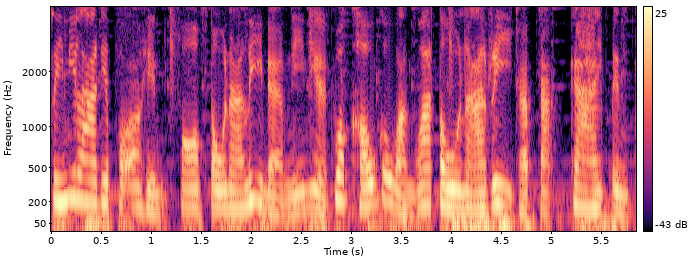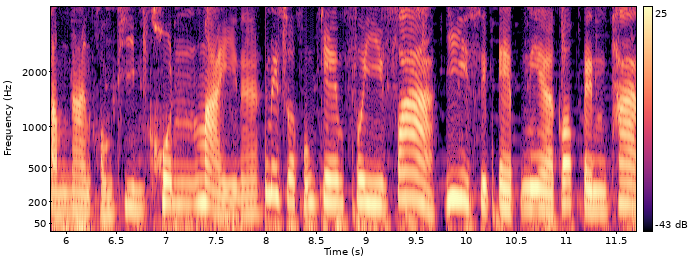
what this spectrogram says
ซีมิลานเนี่ยพอเห็นฟอร์มโตนารี่แบบนี้เนี่ยพวกเขาก็หวังว่าโตนารี่ครับจะกลายเป็นตำนานของทีมคนใหม่นะในส่วนของเกมฟรีฟ่า21 เนี่ยก็เป็นภาค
